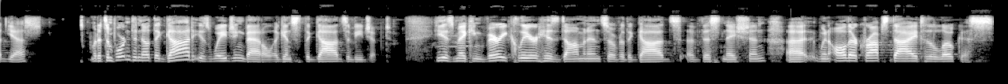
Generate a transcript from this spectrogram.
God yes. But it's important to note that God is waging battle against the gods of Egypt. He is making very clear his dominance over the gods of this nation. Uh, when all their crops die to the locusts,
